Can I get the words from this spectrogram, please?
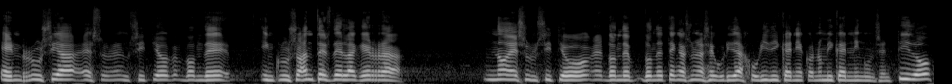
En Rusia es un sitio donde incluso antes de la guerra no es un sitio eh, donde, donde tengas una seguridad jurídica ni económica en ningún sentido.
